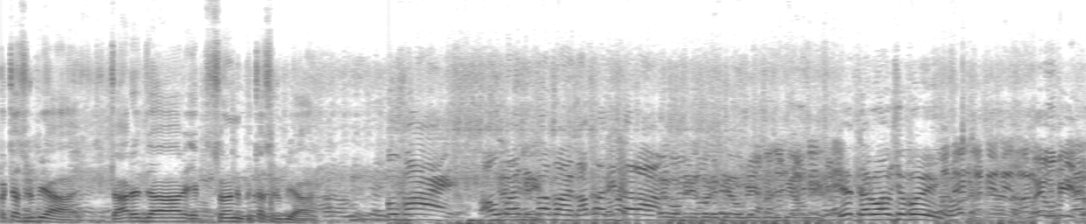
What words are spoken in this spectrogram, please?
પચાસ રૂપિયા. ચાર હજાર એકસો ને પચાસ રૂપિયા. ઓગણીસો રૂપિયા ઓગણીસો રૂપિયા એક ધરો આવશે ભાઈ. ઓગણીસો.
